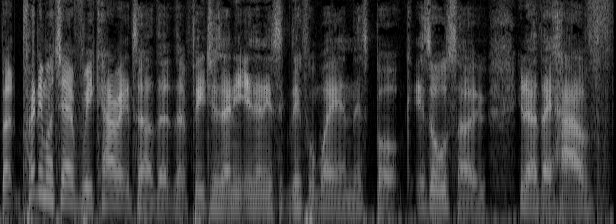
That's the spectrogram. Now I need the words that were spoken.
But pretty much every character that, that features any in any significant way in this book is also, you know, they have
